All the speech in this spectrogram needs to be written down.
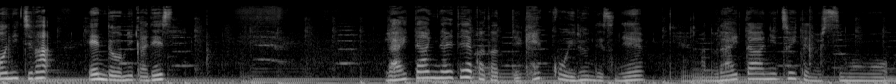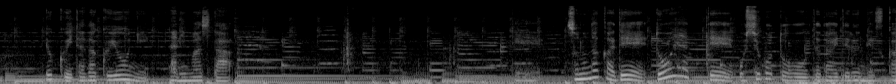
こんにちは。遠藤美香です。ライターになりたい方って結構いるんですね。あのライターについての質問をよくいただくようになりました。でその中でどうやってお仕事をいただいてるんですか？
